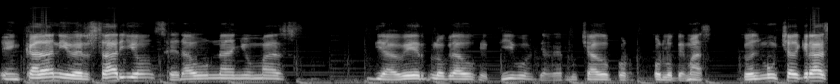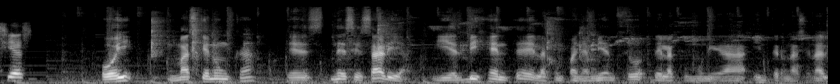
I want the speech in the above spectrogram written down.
En cada aniversario será un año más de haber logrado objetivos, de haber luchado por, por los demás. Entonces muchas gracias. Hoy, más que nunca, es necesaria y es vigente el acompañamiento de la comunidad internacional.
